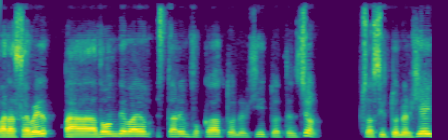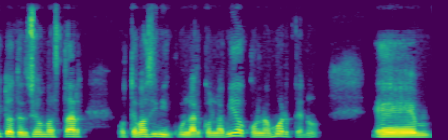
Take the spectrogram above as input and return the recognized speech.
para saber para dónde va a estar enfocada tu energía y tu atención. O sea, si tu energía y tu atención va a estar o te vas a vincular con la vida o con la muerte, ¿no? Em,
